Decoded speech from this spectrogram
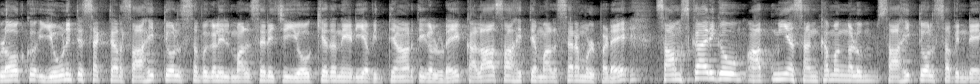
ബ്ലോക്ക് യൂണിറ്റ് സെക്ടർ സാഹിത്യോത്സവങ്ങളിൽ മത്സരിച്ച് യോഗ്യത നേടിയ വിദ്യാർത്ഥികളുടെ കലാസാഹിത്യ മത്സരം ഉൾപ്പെടെ സാംസ്കാരികവും ആത്മീയ സംഗമങ്ങളും സാഹിത്യോത്സവിന്റെ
